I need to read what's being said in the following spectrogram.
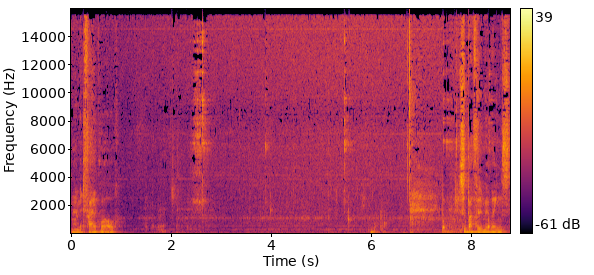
Ja, mit Falco auch. Super Film übrigens.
